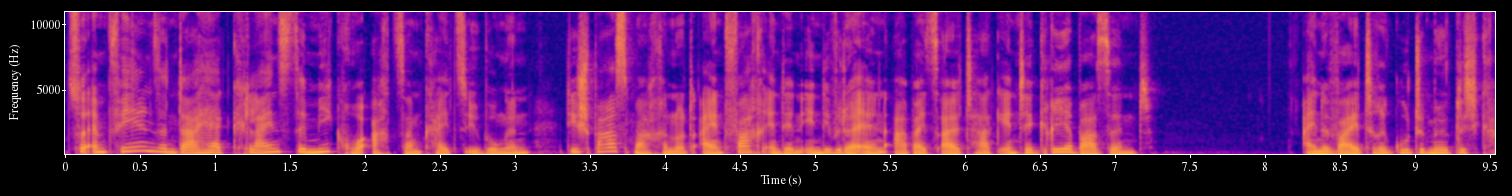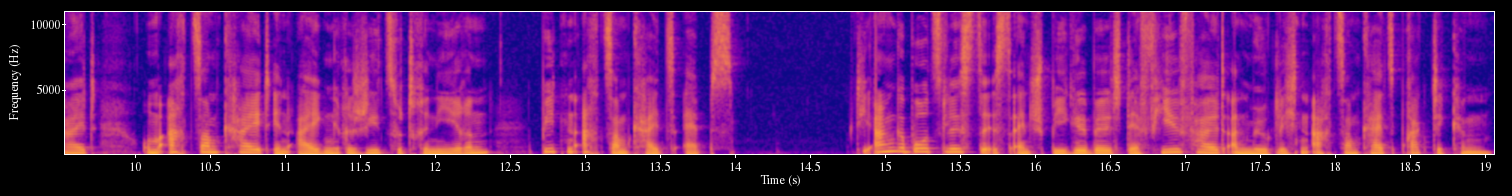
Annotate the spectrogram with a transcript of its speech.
Zu empfehlen sind daher kleinste Mikroachtsamkeitsübungen, die Spaß machen und einfach in den individuellen Arbeitsalltag integrierbar sind. Eine weitere gute Möglichkeit, um Achtsamkeit in Eigenregie zu trainieren, bieten Achtsamkeits-Apps. Die Angebotsliste ist ein Spiegelbild der Vielfalt an möglichen Achtsamkeitspraktiken.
